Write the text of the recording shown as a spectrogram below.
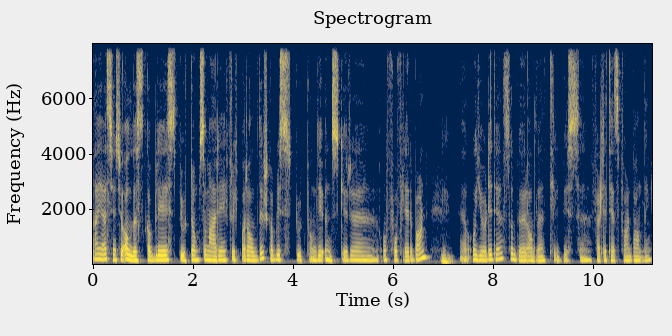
Nei, Jeg syns jo alle skal bli spurt om, som er i fruktbar alder, skal bli spurt på om de ønsker uh, å få flere barn. Mm. Uh, og gjør de det, så bør alle tilbys uh, fertilitetsbarnbehandling.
